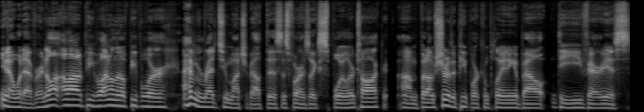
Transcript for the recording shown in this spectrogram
you know, whatever. And a lot, a lot of people, I don't know if people are, I haven't read too much about this as far as like spoiler talk. Um, but I'm sure that people are complaining about the various,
